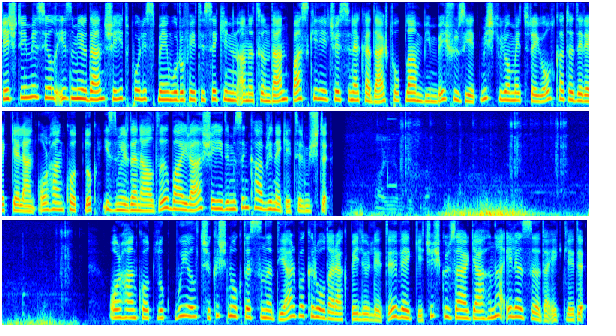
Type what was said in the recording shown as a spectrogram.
Geçtiğimiz yıl İzmir'den şehit polis memuru Fethi Sekin'in anıtından Baskil ilçesine kadar toplam 1570 kilometre yol kat ederek gelen Orhan Kotluk, İzmir'den aldığı bayrağı şehidimizin kabrine getirmişti. Orhan Kotluk bu yıl çıkış noktasını Diyarbakır olarak belirledi ve geçiş güzergahına Elazığ'ı da ekledi.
